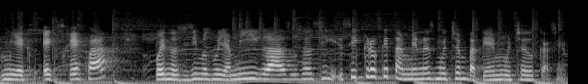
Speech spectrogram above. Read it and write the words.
mm, mi ex, ex jefa, pues nos hicimos muy amigas. O sea, sí, sí creo que también es mucha empatía y mucha educación.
